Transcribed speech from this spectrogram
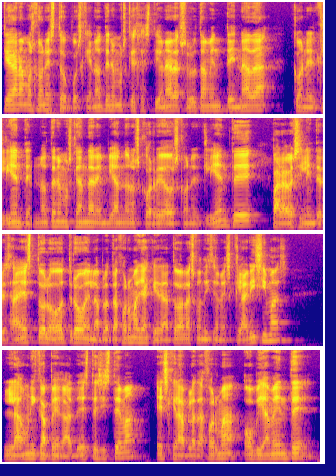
¿Qué ganamos con esto? Pues que no tenemos que gestionar absolutamente nada con el cliente. No tenemos que andar enviándonos correos con el cliente para ver si le interesa esto, lo otro. En la plataforma ya queda todas las condiciones clarísimas. La única pega de este sistema es que la plataforma obviamente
